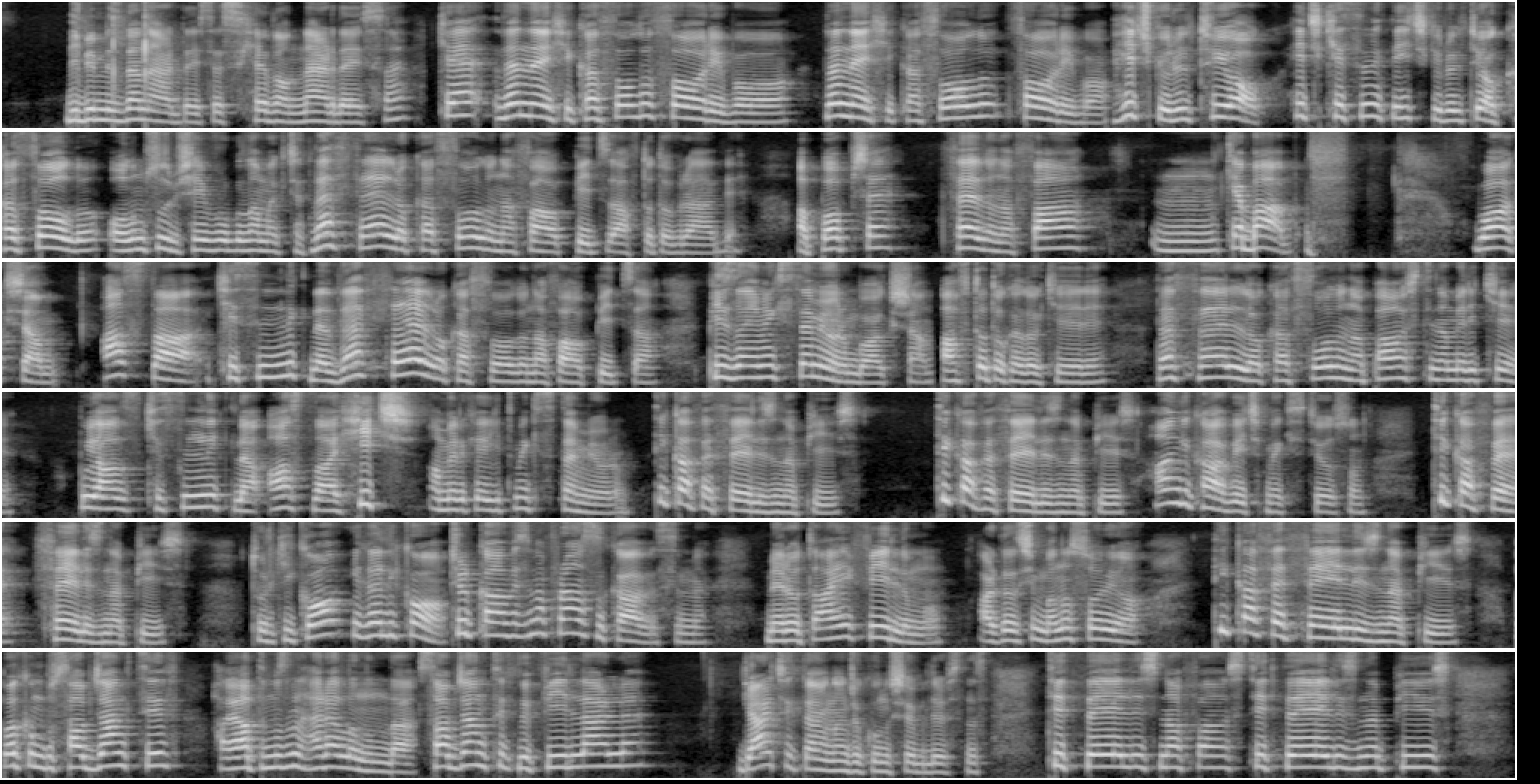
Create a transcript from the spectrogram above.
Dibimizde neredeyse, σχεδόν neredeyse. Και δεν έχει καθόλου θόρυβο. Δεν έχει καθόλου θόρυβο. Hiç gürültü yok. Hiç kesinlikle hiç gürültü yok. Καθόλου olumsuz bir şey vurgulamak için. Δεν θέλω καθόλου να φάω πίτσα αυτό το βράδυ. Απόψε θέλω να φάω mm, kebab. Bu akşam Asla kesinlikle ve ferro cassolo fao pizza. Pizza yemek istemiyorum bu akşam. Aftato kaloriyeli ve ferro cassolo una paustin ameriki. Bu yaz kesinlikle asla hiç Amerika'ya gitmek istemiyorum. Ti cafe felizine pis. Ti cafe felizine pis. Hangi kahve içmek istiyorsun? Ti cafe felizine pis. Turkiko, İgaliko. Türk kahvesi mi, Fransız kahvesi mi? Merotai fiili mu? Arkadaşım bana soruyor. Ti cafe felizine pis. Bakın bu subjunctive hayatımızın her alanında subjunctive ve fiillerle gerçekten Yunanca konuşabilirsiniz. Tithelis nafas, tithelis napis,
